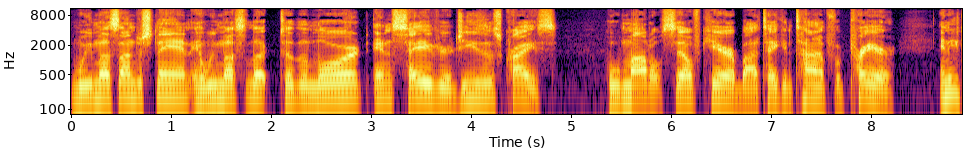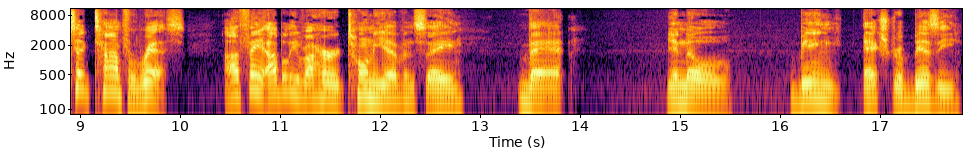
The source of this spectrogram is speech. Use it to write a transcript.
We must understand and we must look to the Lord and Savior, Jesus Christ, who modeled self care by taking time for prayer and he took time for rest. I think, I believe I heard Tony Evans say that you know, being extra busy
